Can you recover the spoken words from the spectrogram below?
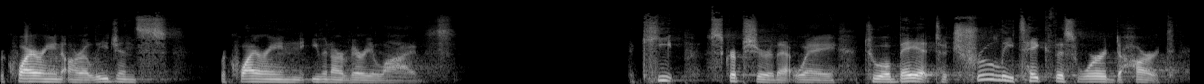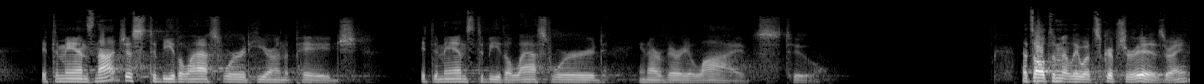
requiring our allegiance requiring even our very lives. To keep Scripture that way, to obey it, to truly take this word to heart, it demands not just to be the last word here on the page, it demands to be the last word in our very lives, too. That's ultimately what Scripture is, right?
